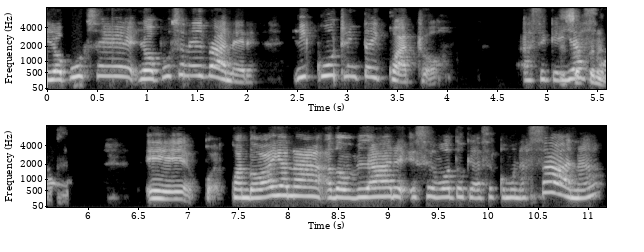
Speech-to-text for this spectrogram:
lo puse, lo puse en el banner. IQ 34. Así que ya saben. Eh, cuando vayan a, doblar ese voto que va a ser como una sábana,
